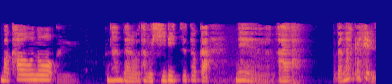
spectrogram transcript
まあ顔のう、ん。なんだろう、多分比率とか、ね、うん。あ、とかなんかね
